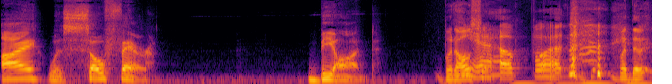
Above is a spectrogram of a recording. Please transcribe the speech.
I was so fair beyond. But also, yeah, but but the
